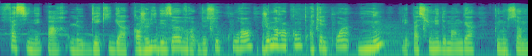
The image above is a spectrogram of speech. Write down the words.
fasciné par le Gekiga. Quand je lis des œuvres de ce courant, je me rends compte à quel point nous, les passionnés de manga que nous sommes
